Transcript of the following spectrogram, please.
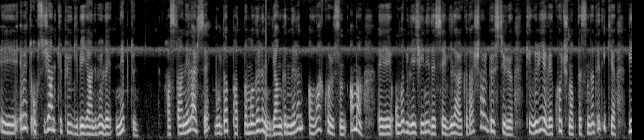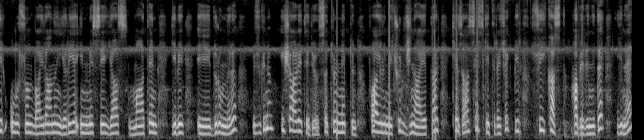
Ee, evet oksijen tüpü gibi yani böyle Neptün hastanelerse burada patlamaların, yangınların Allah korusun ama e, olabileceğini de sevgili arkadaşlar gösteriyor. Ki Griye ve Koç noktasında dedik ya bir ulusun bayrağının yarıya inmesi, yaz, matem gibi e, durumları üzgünüm işaret ediyor. Satürn, Neptün, faili meçhul cinayetler keza ses getirecek bir suikast haberini de yine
